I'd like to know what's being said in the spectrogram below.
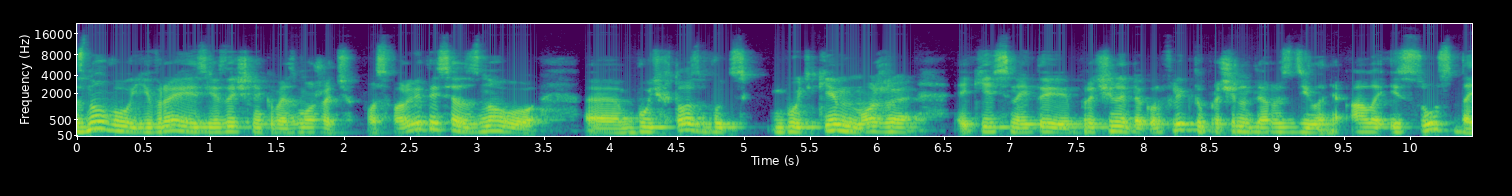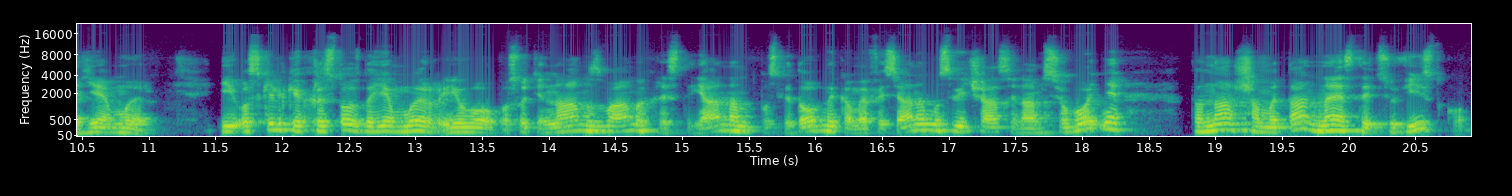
Знову євреї з язичниками зможуть посваритися, знову е, будь-хто з будь, будь-ким може якісь знайти причини для конфлікту, причини для розділення. Але Ісус дає мир. І оскільки Христос дає мир його, по суті, нам з вами, християнам, послідовникам, ефесянам у свій час і нам сьогодні, то наша мета нести цю вістку,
